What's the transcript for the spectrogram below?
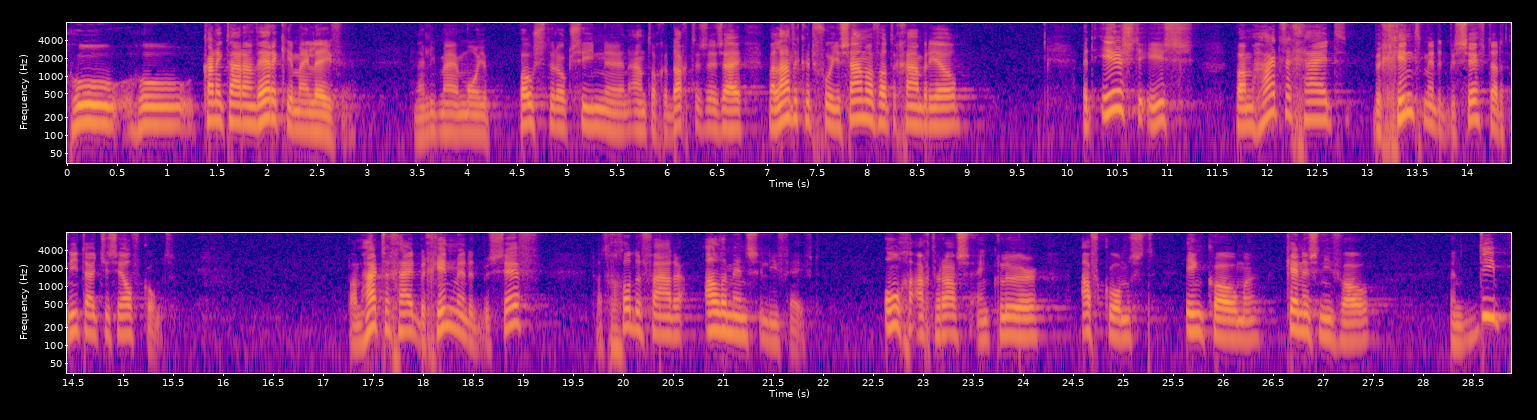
Hoe, hoe kan ik daaraan werken in mijn leven? En hij liet mij een mooie poster ook zien, eh, een aantal gedachten. Hij zei, maar laat ik het voor je samenvatten, Gabriel. Het eerste is, barmhartigheid begint met het besef dat het niet uit jezelf komt. Barmhartigheid begint met het besef dat God de Vader alle mensen lief heeft. Ongeacht ras en kleur, afkomst, inkomen, kennisniveau. Een diep,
